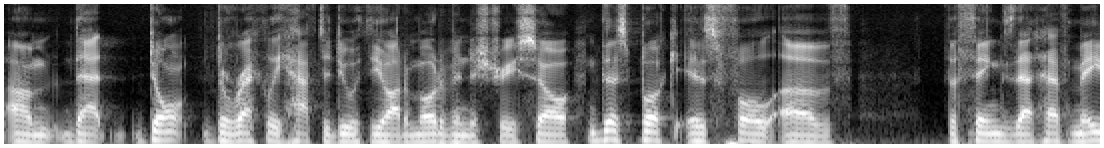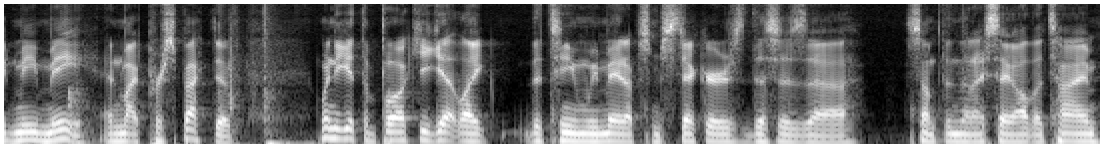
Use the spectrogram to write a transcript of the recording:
um, that don't directly have to do with the automotive industry. So this book is full of the things that have made me me and my perspective. When you get the book, you get like the team. We made up some stickers. This is uh, something that I say all the time.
